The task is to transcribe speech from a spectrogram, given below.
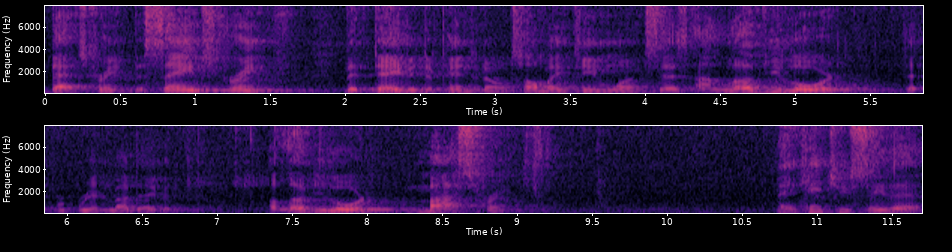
that strength, the same strength that David depended on. Psalm 18:1 says, "I love you, Lord," that, written by David. "I love you, Lord, my strength." Man, can't you see that?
